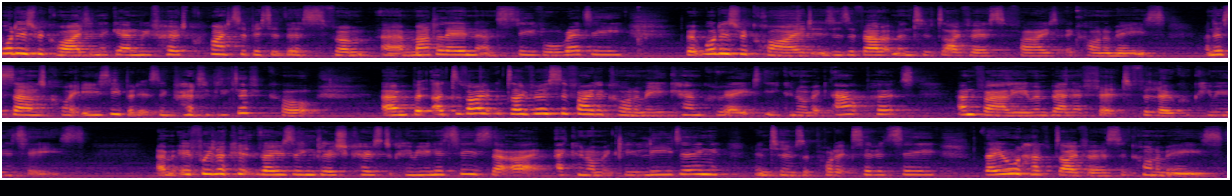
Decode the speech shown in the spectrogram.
what is required, and again, we've heard quite a bit of this from uh, Madeleine and Steve already, but what is required is a development of diversified economies. And this sounds quite easy, but it's incredibly difficult. Um, but a diversified economy can create economic output and value and benefit for local communities. Um, if we look at those English coastal communities that are economically leading in terms of productivity, they all have diverse economies.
